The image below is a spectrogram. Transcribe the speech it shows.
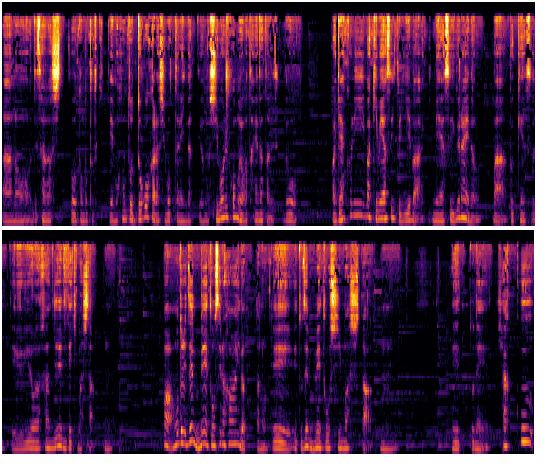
あの、で探そうと思った時って、もう本当どこから絞ったらいいんだっていうのを絞り込むのが大変だったんですけど、まあ、逆に、まあ、決めやすいといえば決めやすいぐらいの、まあ、物件数っていうような感じで出てきました。うん。まあ、本当に全部目通せる範囲だったので、えっと、全部目通しました。うん。えっとね、100、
